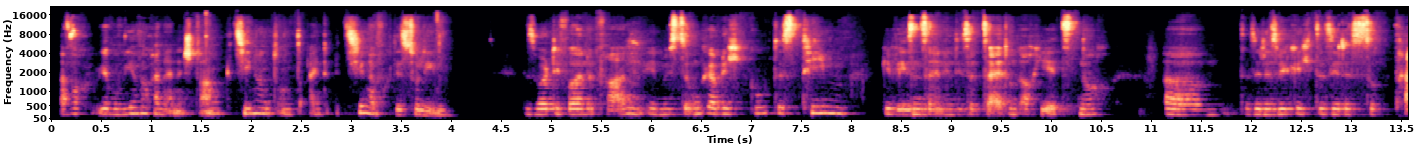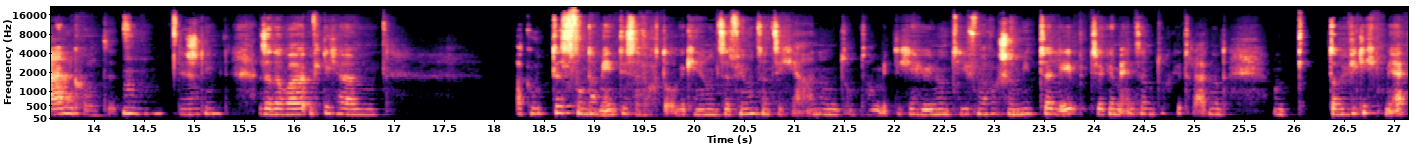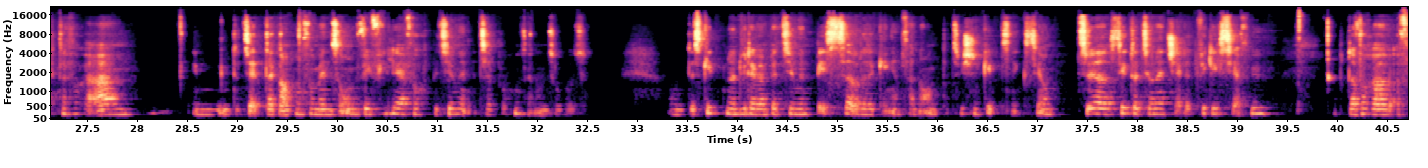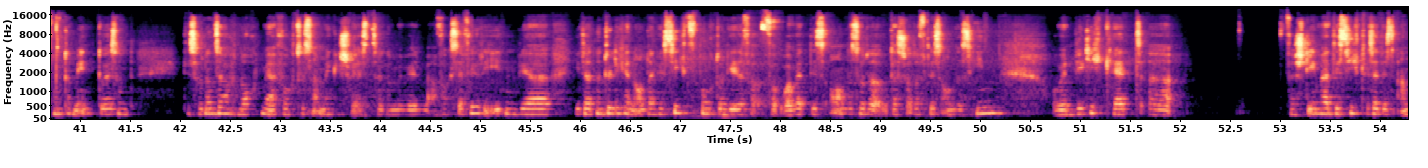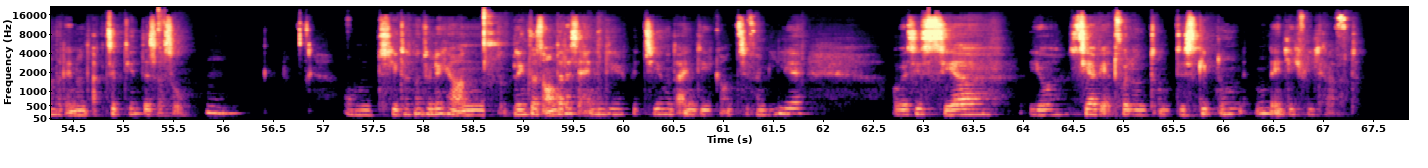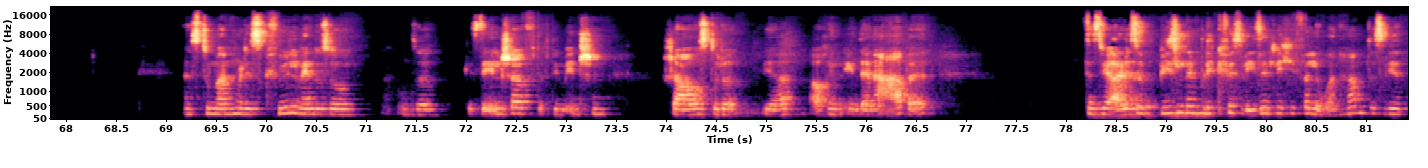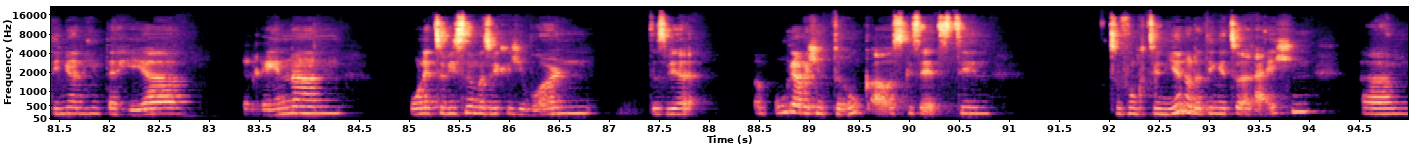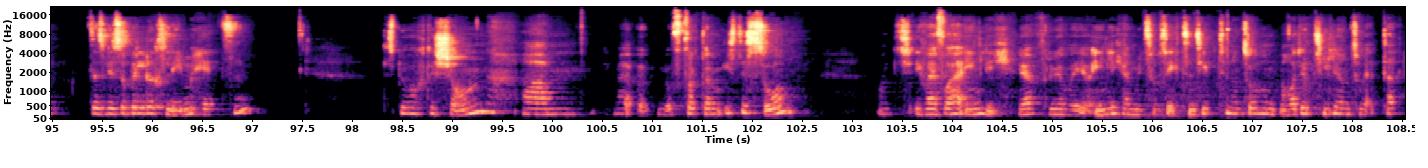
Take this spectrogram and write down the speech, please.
einfach, ja, wo wir einfach an einen Strang ziehen und, und in der Beziehung einfach das so leben. Das wollte ich vorher nicht fragen. Ihr müsst ein unglaublich gutes Team gewesen sein in dieser Zeit und auch jetzt noch, ähm, dass ihr das wirklich, dass ihr das so tragen konntet. Mhm, das ja. stimmt. Also da war wirklich ähm, ein gutes Fundament ist einfach da. Wir kennen uns seit 25 Jahren und, und haben etliche Höhen und Tiefen einfach schon miterlebt, ja, gemeinsam durchgetragen und, und da habe ich wirklich gemerkt, einfach auch in, der Zeit der Kranken von meinem Sohn, wie viele einfach Beziehungen zerbrochen sind und sowas. Und es gibt nur wieder, wenn Beziehungen besser oder gängen voneinander, dazwischen gibt es nichts. Ja. Und eine Situation entscheidet wirklich sehr viel, ob da einfach ein Fundament da ist und das hat uns einfach noch mehr einfach zusammengeschweißt, sagen wir, weil wir einfach sehr viel reden. Wir, jeder hat natürlich einen anderen Gesichtspunkt und jeder ver verarbeitet das anders oder, oder schaut auf das anders hin. Aber in Wirklichkeit äh, verstehen wir die Sichtweise des anderen und akzeptieren das auch so. Mhm. Und jeder hat natürlich an, bringt was anderes ein in die Beziehung und ein in die ganze Familie. Aber es ist sehr, ja, sehr wertvoll und, und es gibt un, unendlich viel Kraft. Hast du manchmal das Gefühl, wenn du so auf unsere Gesellschaft, auf die Menschen schaust oder ja, auch in, in deiner Arbeit, dass wir alle so ein bisschen den Blick fürs Wesentliche verloren haben, dass wir Dingen hinterher rennen, ohne zu wissen, ob wir es wirklich wollen, dass wir einem unglaublichen Druck ausgesetzt sind, zu funktionieren oder Dinge zu erreichen, ähm, dass wir so ein bisschen durchs Leben hetzen? Das beobachte ich schon. Ähm, ich habe mich oft gefragt, warum ist das so? Und ich war ja vorher ähnlich. Ja? Früher war ich ja ähnlich, mit so 16, 17 und so, und man hat ja Ziele und so weiter.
